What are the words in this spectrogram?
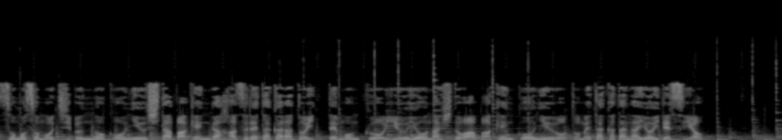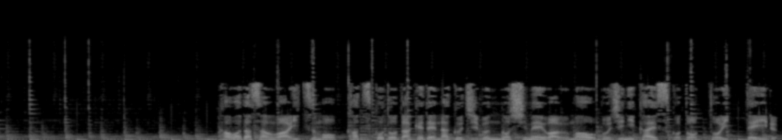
そもそも自分の購入した馬券が外れたからといって文句を言うような人は馬券購入を止めた方が良いですよ。川田さんはいつも勝つことだけでなく自分の使命は馬を無事に返すことと言っている。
